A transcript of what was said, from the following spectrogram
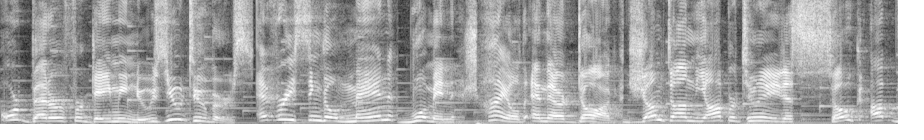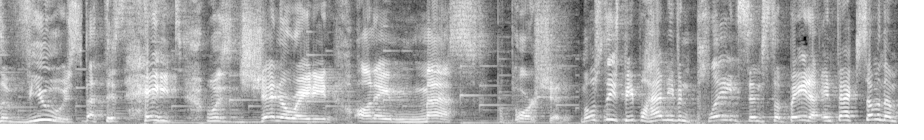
or better for gaming news YouTubers. Every single man, woman, child, and their dog jumped on the opportunity to soak up the views that this hate was generating on a mass proportion. Most of these people hadn't even played since the beta. In fact, some of them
